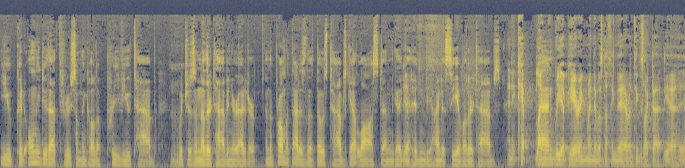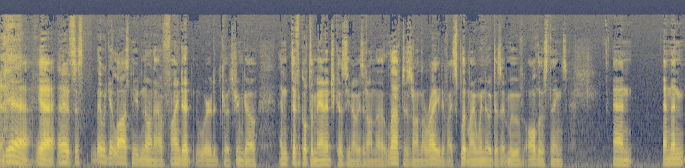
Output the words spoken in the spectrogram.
you could only do that through something called a preview tab, mm. which is another tab in your editor. And the problem with that is that those tabs get lost and they get hidden behind a sea of other tabs. And it kept like and, reappearing when there was nothing there and things like that. Yeah, yeah. Yeah, yeah. And yeah. it's just they would get lost and you'd know how to find it. Where did CodeStream go? And difficult to manage because you know is it on the left? Is it on the right? If I split my window, does it move? All those things. And and then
